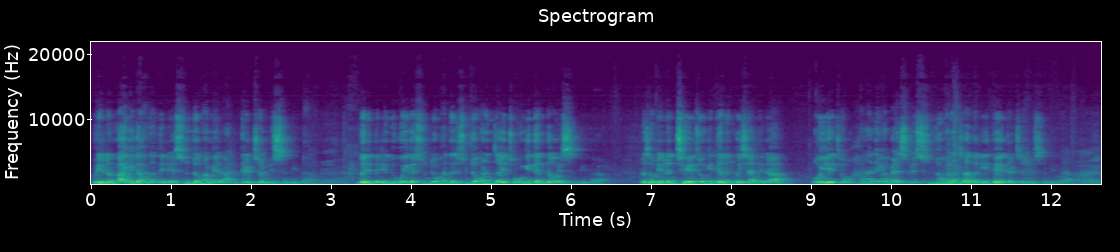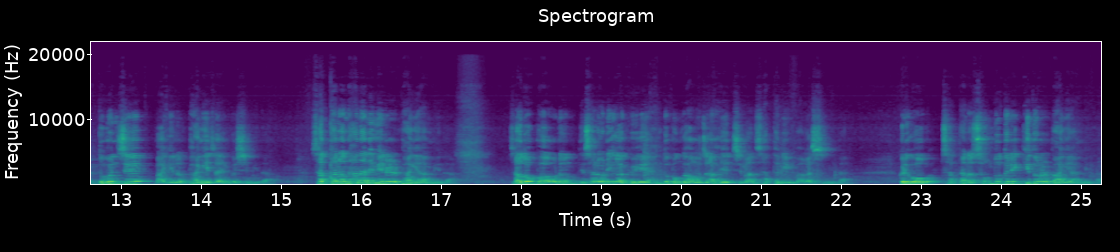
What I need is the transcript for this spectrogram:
우리는 마귀가 하는 일에 순종하면 안 될 줄 믿습니다. 너희들이 누구에게 순종하든 순종하는 자의 종이 된다고 했습니다. 그래서 우리는 죄의 종이 되는 것이 아니라 의의 종, 하나님의 말씀에 순종하는 자들이 되어야 될 줄 믿습니다. 두 번째, 마귀는 방해자인 것입니다. 사탄은 하나님 일을 방해합니다. 사도 바울은 데살로니가 교회에 한두 번 가고자 하였지만 사탄이 막았습니다. 그리고 사탄은 성도들의 기도를 방해합니다.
